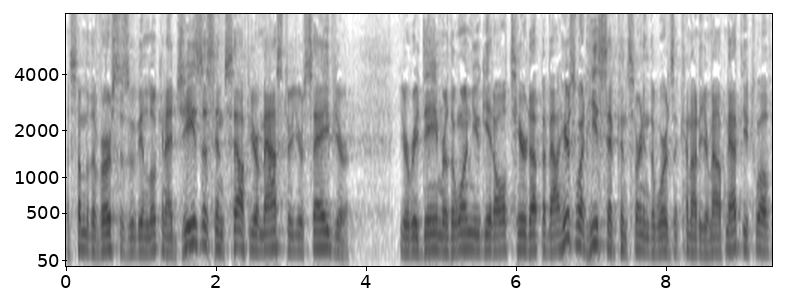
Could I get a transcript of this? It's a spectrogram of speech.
of some of the verses we've been looking at. Jesus himself, your master, your savior, your redeemer, the one you get all teared up about. Here's what he said concerning the words that come out of your mouth Matthew 12,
